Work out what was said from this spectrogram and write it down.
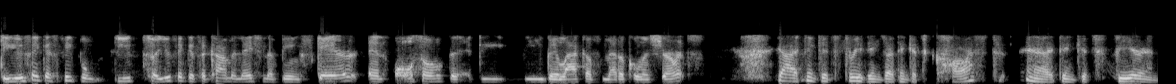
do you think it's people? You, so you think it's a combination of being scared and also the, the the, the lack of medical insurance? Yeah, I think it's three things. I think it's cost, and I think it's fear and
